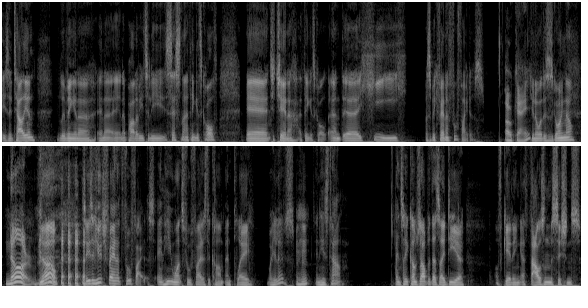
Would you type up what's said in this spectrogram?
is Italian, living in a in a in a part of Italy, Cesna, I think it's called, and Cecena, I think it's called, and uh, he was a big fan of Foo Fighters. Okay. Do you know where this is going now? No. No. so he's a huge fan of Foo Fighters, and he wants Foo Fighters to come and play where he lives Mhm. in his town. And so he comes up with this idea of getting a thousand musicians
